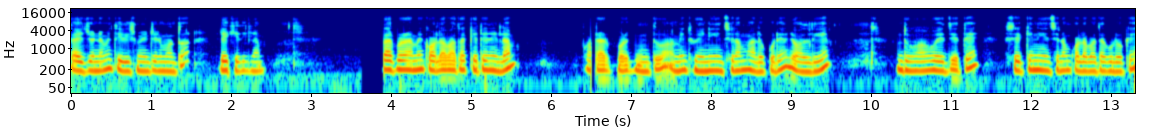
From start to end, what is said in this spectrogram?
তাই জন্য আমি তিরিশ মিনিটের মতো রেখে দিলাম। তারপর আমি কলা পাতা কেটে নিলাম। কাটার পর কিন্তু আমি ধুয়ে নিয়েছিলাম ভালো করে জল দিয়ে। ধোয়া হয়ে যেতে সেকে নিয়েছিলাম কলা পাতাগুলোকে।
